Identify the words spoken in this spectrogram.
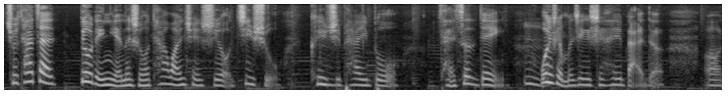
就他在六零年的时候，他完全是有技术可以去拍一部彩色的电影。嗯，为什么这个是黑白的？呃，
